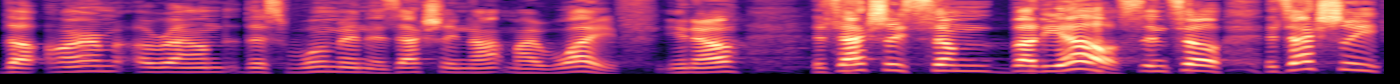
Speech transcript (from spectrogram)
the arm around this woman is actually not my wife, you know? It's actually somebody else. And so it's actually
